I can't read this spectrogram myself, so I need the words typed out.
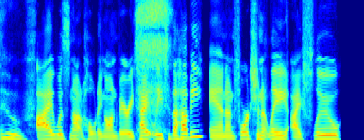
Oof. I was not holding on very tightly to the hubby. And unfortunately, I flew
